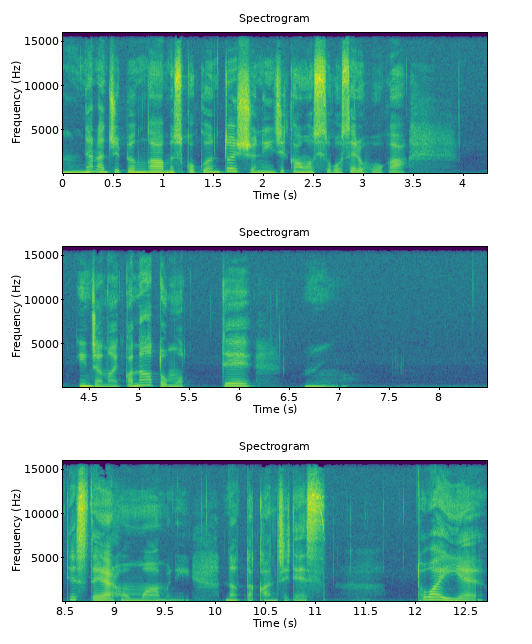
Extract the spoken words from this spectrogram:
うん、なら自分が息子くんと一緒に時間を過ごせる方がいいんじゃないかなと思って、うん、でステイアホームマームになった感じです。とはいえ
